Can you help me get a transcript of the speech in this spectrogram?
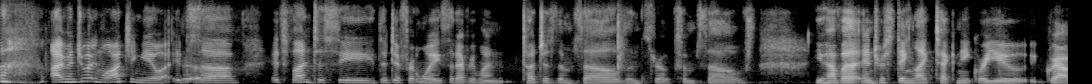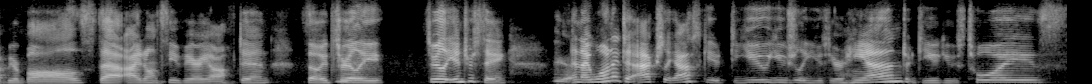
I'm enjoying watching you. It's Yeah. um it's fun to see the different ways that everyone touches themselves and strokes themselves. You have an interesting like technique where you grab your balls that I don't see very often. So it's Yeah. really it's really interesting. Yeah. And I wanted to actually ask you, do you usually use your hand or do you use toys?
